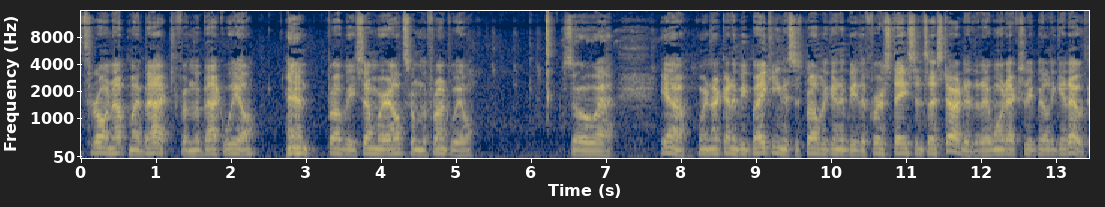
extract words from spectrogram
thrown up my back from the back wheel, and probably somewhere else from the front wheel. So, uh, yeah, we're not going to be biking. This is probably going to be the first day since I started that I won't actually be able to get out,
